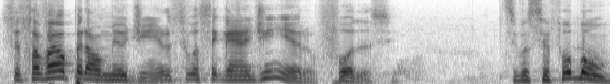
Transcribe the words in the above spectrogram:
Você só vai operar o meu dinheiro se você ganhar dinheiro. Foda-se. Se você for bom.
